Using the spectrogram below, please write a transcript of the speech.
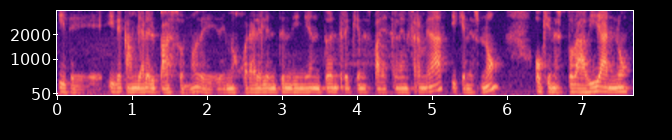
y de, de cambiar el paso, ¿no? de, de, mejorar el entendimiento entre quienes padecen la enfermedad y quienes no, o quienes todavía no,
